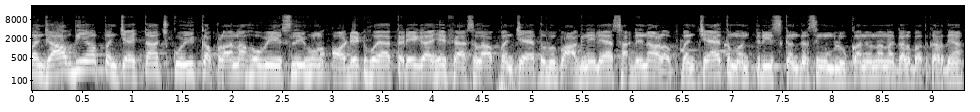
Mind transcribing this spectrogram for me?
ਪੰਜਾਬ ਦੀਆਂ ਪੰਚਾਇਤਾਂ 'ਚ ਕੋਈ ਘਪਲਾ ਨਾ ਹੋਵੇ ਇਸ ਲਈ ਹੁਣ ਆਡਿਟ ਹੋਇਆ ਕਰੇਗਾ। ਇਹ ਫੈਸਲਾ ਪੰਚਾਇਤ ਵਿਭਾਗ ਨੇ ਲਿਆ। ਸਾਡੇ ਨਾਲ ਪੰਚਾਇਤ ਮੰਤਰੀ ਸਿਕੰਦਰ ਸਿੰਘ ਮਲੂਕਾ ਨੇ ਉਹਨਾਂ ਨਾਲ ਗੱਲਬਾਤ ਕਰਦੇ ਹਾਂ।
